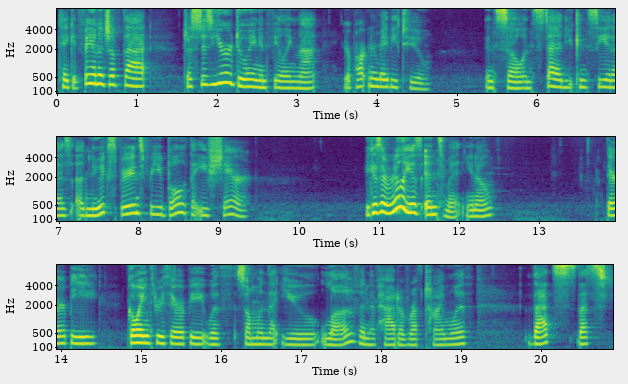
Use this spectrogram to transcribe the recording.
take advantage of that, just as you're doing and feeling that, your partner may be too. And so instead, you can see it as a new experience for you both that you share. Because it really is intimate, you know? Therapy, going through therapy with someone that you love and have had a rough time with, that's that's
